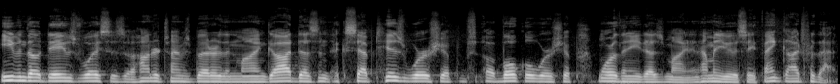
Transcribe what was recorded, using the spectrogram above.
even though Dave's voice is a hundred times better than mine, God doesn't accept his worship, uh, vocal worship, more than he does mine. And how many of you would say, thank God for that?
